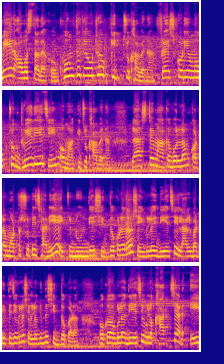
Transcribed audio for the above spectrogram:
মেয়ের অবস্থা দেখো। ঘুম থেকে উঠেও কিচ্ছু খাবে না। ফ্রেশ করিয়ে মুখ ঠুক ধুয়ে দিয়েছি, ও মা কিছু খাবে না। লাস্টে মাকে বললাম, কটা মটরশুঁটি ছাড়িয়ে একটু নুন দিয়ে সিদ্ধ করে দাও, সেইগুলোই দিয়েছি। লাল বাটিতে যেগুলো, সেগুলো কিন্তু সিদ্ধ করা। ওকে ওগুলো দিয়েছি, ওগুলো খাচ্ছে, আর এই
